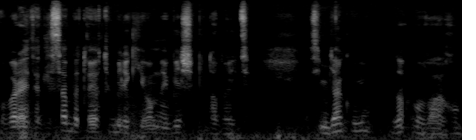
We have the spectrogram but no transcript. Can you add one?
обирайте для себе той автомобіль, який вам найбільше подобається. Всім дякую за увагу.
